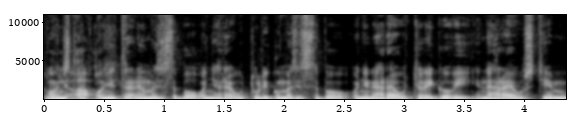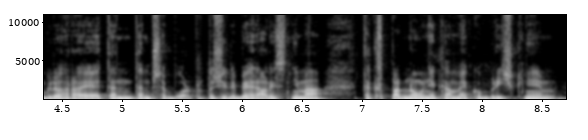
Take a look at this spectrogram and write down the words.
oni, A oni trénují mezi sebou, oni hrajou tu ligu mezi sebou. Oni nehrajou ti ligoví, nehrajou s tím, kdo hraje ten, ten přebor, protože kdyby hráli s nima, tak spadnou někam jako blíž k ním.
